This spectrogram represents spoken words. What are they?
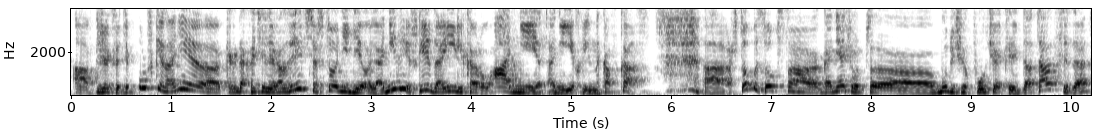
а, включая, кстати, Пушкин, они, когда хотели развлечься, что они делали? Они шли доили коров. А, нет, они ехали на Кавказ. Чтобы, собственно, гонять вот будущих получателей дотаций, да,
